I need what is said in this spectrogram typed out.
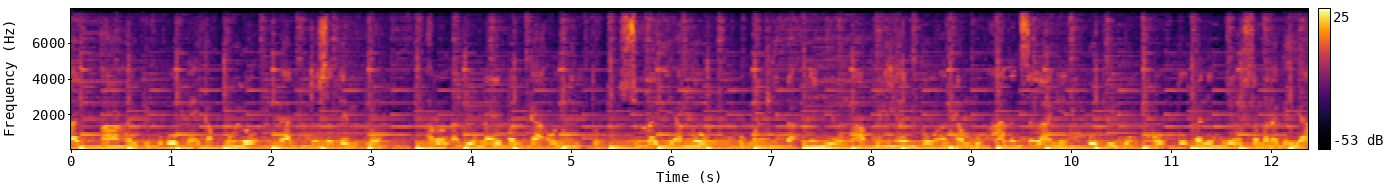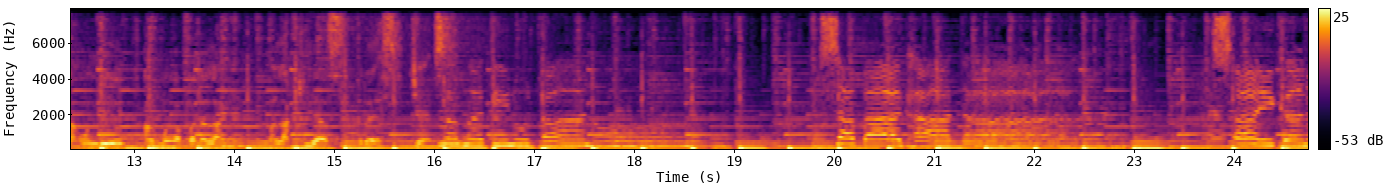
gidad-a ang tibuok nga ikapulo ngadto sa templo aron adunay pagkaon didto sulayi ako ug makita ninyo nga ablihan ko ang tambuanan sa langit ug ibuko ko kaninyo sa madagayaon gayud ang mga panalangin. Malakias 3:10 Magmatinod ano sa paghata sa ikanapulo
